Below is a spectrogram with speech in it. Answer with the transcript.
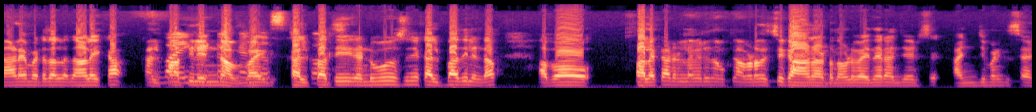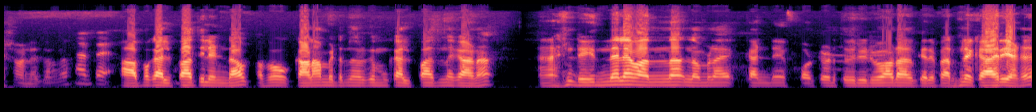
നാളെ മറ്റന്നാൾ നാളെയൊക്കെ കൽപ്പാത്തിൽ ഉണ്ടാവും കൽപ്പാത്തി രണ്ടു മൂന്ന് ദിവസം കൽപ്പാത്തിൽ ഉണ്ടാവും അപ്പോ പാലക്കാടുള്ളവർ നമുക്ക് അവിടെ വെച്ച് കാണാം കേട്ടോ. നമ്മൾ വൈകുന്നേരം അഞ്ച് അഞ്ച് മണിക്ക് ശേഷം അല്ലേ തുറക്കുക? അതെ. അപ്പൊ കൽപ്പാത്തിൽ ഉണ്ടാവും അപ്പൊ കാണാൻ പറ്റുന്നവർക്ക് നമുക്ക് കൽപ്പാത്തിൽ നിന്ന് കാണാം. ആൻഡ് ഇന്നലെ വന്ന നമ്മളെ കണ്ട് ഫോട്ടോ എടുത്ത ഒരുപാട് ആൾക്കാർ പറഞ്ഞ കാര്യമാണ്.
